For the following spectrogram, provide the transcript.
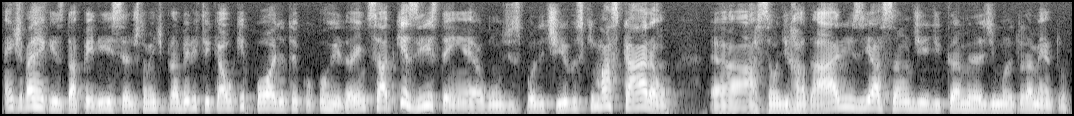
A gente vai requisitar a perícia justamente para verificar o que pode ter ocorrido. A gente sabe que existem é, alguns dispositivos que mascaram é, a ação de radares e a ação de, de câmeras de monitoramento.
